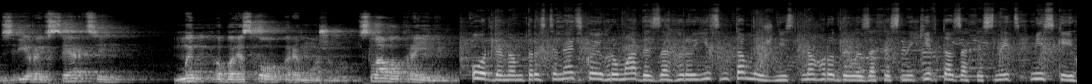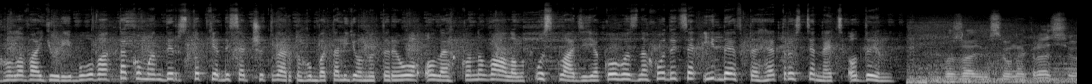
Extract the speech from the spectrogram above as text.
з вірою в серці, ми обов'язково переможемо. Слава Україні! Орденом Тростянецької громади за героїзм та мужність нагородили захисників та захисниць міський голова Юрій Бова та командир 154-го батальйону ТРО Олег Коновалов, у складі якого знаходиться і ДФТГ Тростянець 1 Бажаю всього найкращого,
